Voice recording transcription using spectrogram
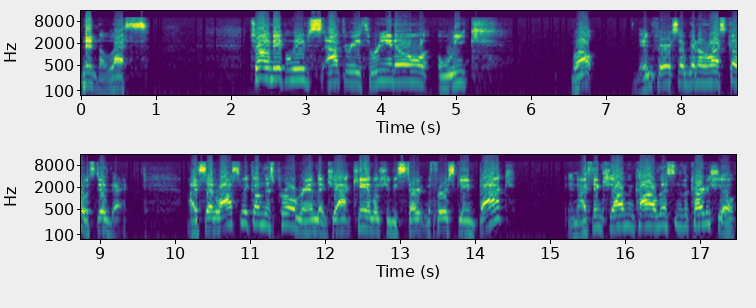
Nonetheless. Toronto Maple Leafs, after a 3 0 week, well, didn't fare so good on the West Coast, did they? I said last week on this program that Jack Campbell should be starting the first game back, and I think Sheldon and Kyle listened to the Cardy Show,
